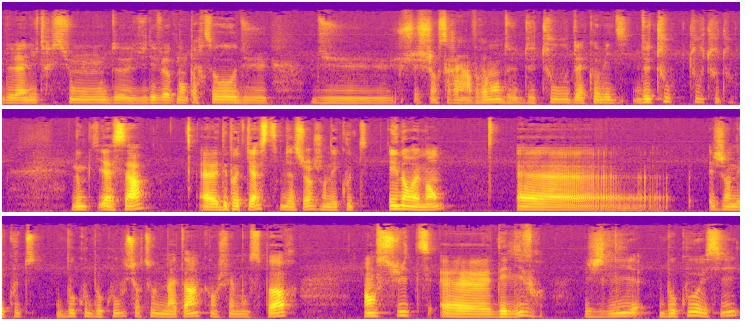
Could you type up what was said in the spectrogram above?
de la nutrition, du développement perso, du, du j'en sais rien, vraiment de, de, tout, de la comédie, de tout, tout, tout, tout. Donc il y a ça, euh, des podcasts, bien sûr, j'en écoute énormément. Euh, j'en écoute beaucoup, beaucoup, surtout le matin quand je fais mon sport. Ensuite, euh, des livres. Je lis beaucoup aussi,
